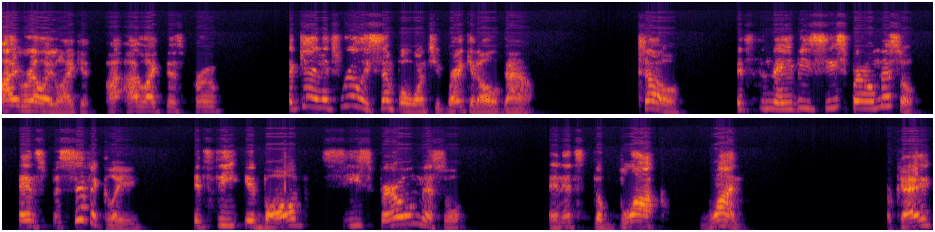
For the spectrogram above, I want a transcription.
I really like it. I, I like this proof. Again, it's really simple once you break it all down. So it's the Navy Sea Sparrow missile. And specifically, it's the Evolved Sea Sparrow missile, and it's the Block 1. Okay?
